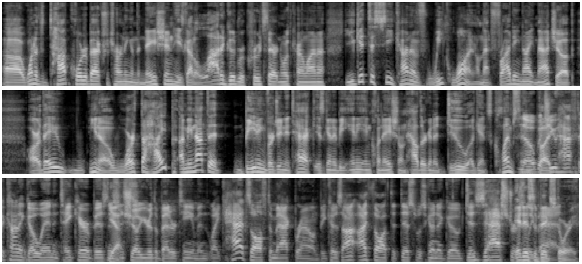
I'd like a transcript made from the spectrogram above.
uh, one of the top quarterbacks returning in the nation. He's got a lot of good recruits there at North Carolina. You get to see kind of week one on that Friday night matchup. Are they, you know, worth the hype? I mean, not that beating Virginia Tech is going to be any inclination on how they're going to do against Clemson. No, but, you have to kind of go in and take care of business and show you're the better team. And like, hats off to Mack Brown because I, I thought that this was going to go disastrously. it is a big story.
